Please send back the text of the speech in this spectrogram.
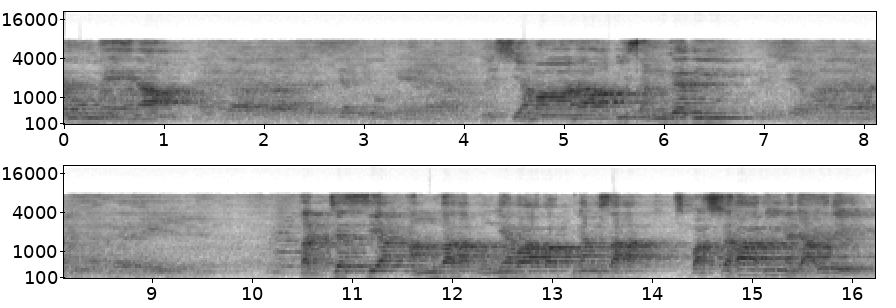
ധൂമേന ദൃശ്യമാനാപി സംഗതി തജ്ജസ്യ അന്തഃ പുണ്യപാപാഭ്യം സഹ സ്പർശഃ ഹി ന ജായതേ ഈ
